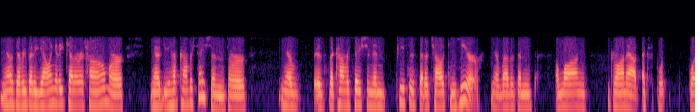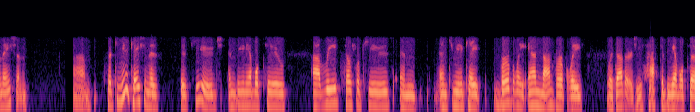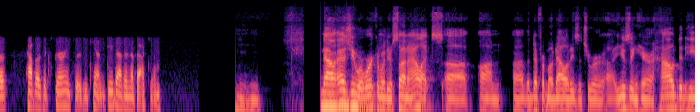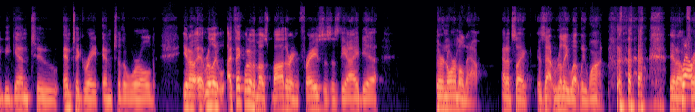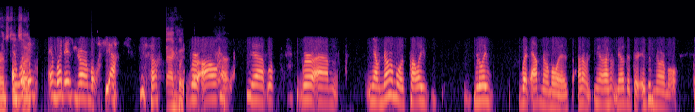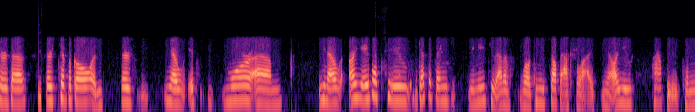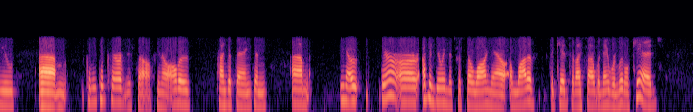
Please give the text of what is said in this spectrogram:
You know, is everybody yelling at each other at home, or you know, do you have conversations, or you know, is the conversation in pieces that a child can hear, you know, rather than a long, drawn out explanation. Um, so communication is is huge, and being able to uh, read social cues and and communicate verbally and non-verbally with others. You have to be able to have those experiences. You can't do that in a vacuum. Mm-hmm. Now, as you were working with your son Alex uh, on uh, the different modalities that you were uh, using here, how did he begin to integrate into the world? you know, it really, I think one of the most bothering phrases is the idea they're normal now. And it's like, is that really what we want? you know, well, for instance, and what, I, is, and what is normal? Yeah. You know, exactly. We're all, uh, yeah, we're, we're, um, you know, normal is probably really what abnormal is. I don't, you know, I don't know that there is a normal. There's a, there's typical and there's, you know, it's more, um, you know, are you able to get the things you need to out of well, can you self actualize? You know, are you happy? Can you um can you take care of yourself? You know, all those kinds of things. And um, you know, there are I've been doing this for so long now, a lot of the kids that I saw when they were little kids,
